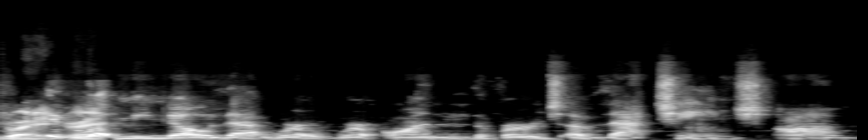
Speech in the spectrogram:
right, it right. let me know that we're we're on the verge of that change. Um,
